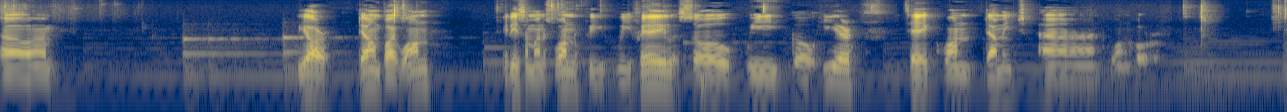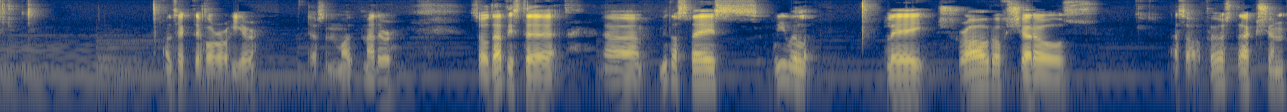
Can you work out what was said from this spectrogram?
um, we are down by one. It is a minus one. We we fail, so we go here, take one damage and one horror. I'll take the horror here doesn't matter. So that is the uh, Mythos phase. We will play Shroud of Shadows as our first action.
